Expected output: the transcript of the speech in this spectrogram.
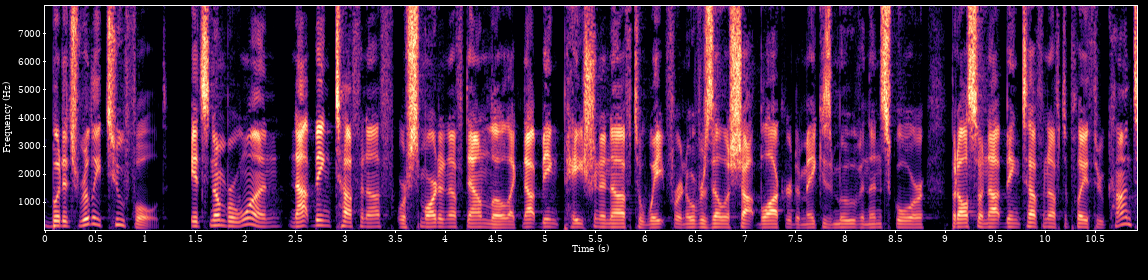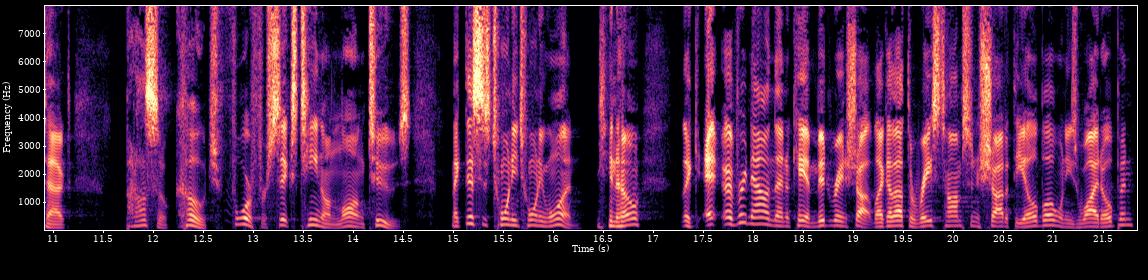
But it's really twofold. It's number one, not being tough enough or smart enough down low, like not being patient enough to wait for an overzealous shot blocker to make his move and then score, but also not being tough enough to play through contact. But also, coach, four for 16 on long twos. Like this is 2021, you know? Like every now and then, okay, a mid range shot. Like I thought the Race Thompson shot at the elbow when he's wide open,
